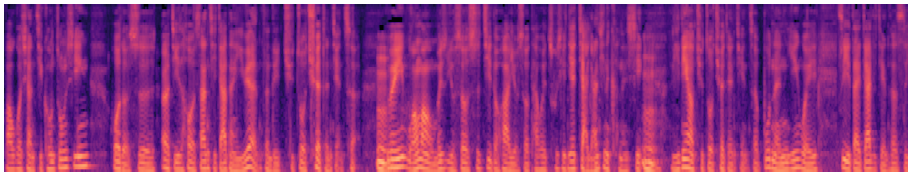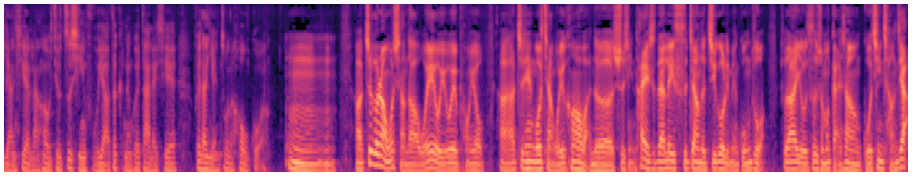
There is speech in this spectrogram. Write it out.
包括像疾控中心或者是二级或三级甲等医院这里去做确诊检测。嗯，因为往往我们有时候试剂的话，有时候它会出现一些假阳性的可能性。嗯，一定要去做确诊检测，不能因为自己在家里检测是阳性，然后就自行服药，这可能会带来一些非常严重的后果。嗯嗯啊，这个让我想到，我也有一位朋友啊，之前给我讲过一个很好玩的事情。他也是在类似这样的机构里面工作，说他有一次什么赶上国庆长假，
